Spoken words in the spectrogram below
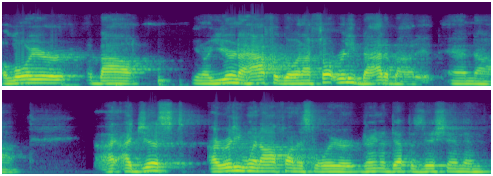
a, lawyer about, you know, a year and a half ago, and I felt really bad about it. And uh, I, I, just, I really went off on this lawyer during a deposition. And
